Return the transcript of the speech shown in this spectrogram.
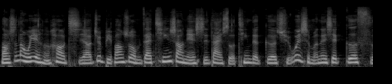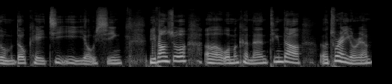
老师，那我也很好奇啊。就比方说我们在青少年时代所听的歌曲，为什么那些歌词我们都可以记忆犹新？比方说，呃，我们可能听到呃，突然有人。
